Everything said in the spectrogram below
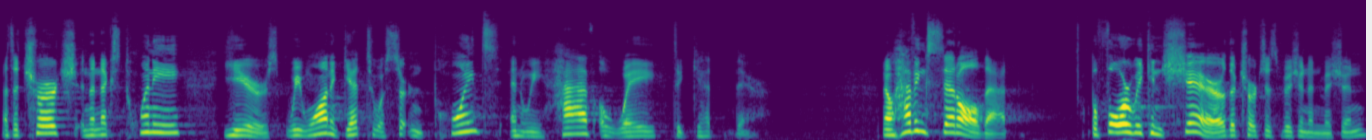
As a church, in the next 20 years, we want to get to a certain point, and we have a way to get. Now, having said all that, before we can share the church's vision and mission,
